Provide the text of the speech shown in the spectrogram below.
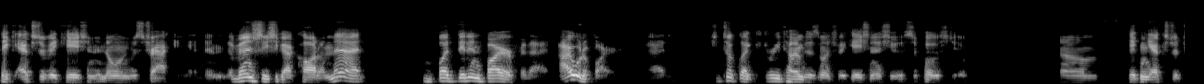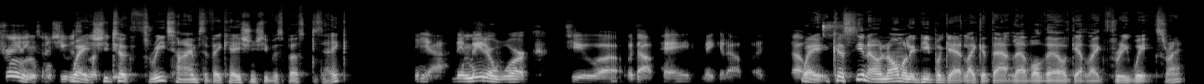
take extra vacation and no one was tracking it and eventually she got caught on that but they didn't fire her for that. I would have fired her for that. She took like three times as much vacation as she was supposed to. Um, taking extra trainings when she was. Wait, she to- took three times the vacation she was supposed to take? Yeah, they made her work to uh, without pay to make it up. But that Wait, was- because, you know, normally people get, like, at that level, they'll get, like, three weeks, right?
